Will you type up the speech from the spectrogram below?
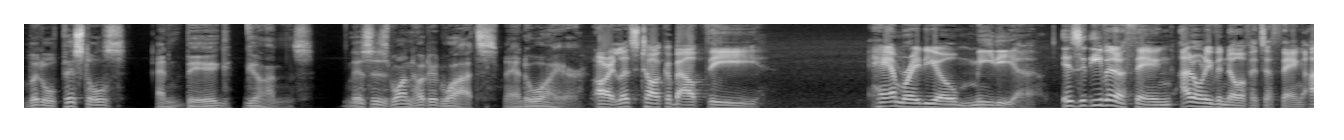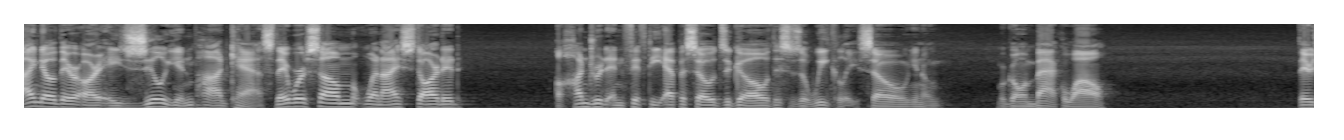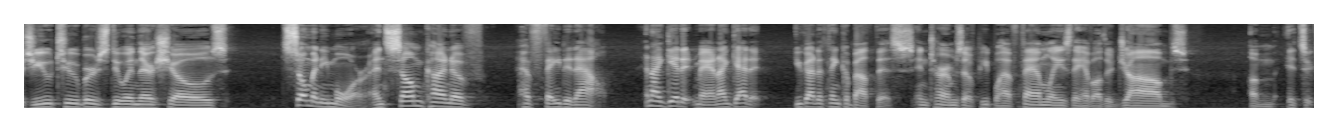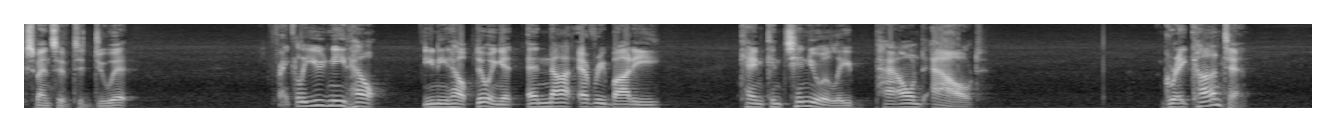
Little pistols and big guns. This is 100 watts and a wire. All right, let's talk about the ham radio media. Is it even a thing? I don't even know if it's a thing. I know there are a zillion podcasts. There were some when I started 150 episodes ago. This is a weekly, so, you know, we're going back a while. There's YouTubers doing their shows, so many more, and some kind of have faded out. And I get it, man. I get it. You got to think about this in terms of people have families, they have other jobs. Um, it's expensive to do it. Frankly, you need help. You need help doing it, and not everybody can continually pound out great content.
